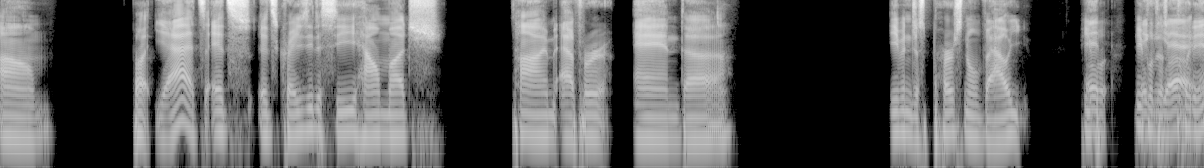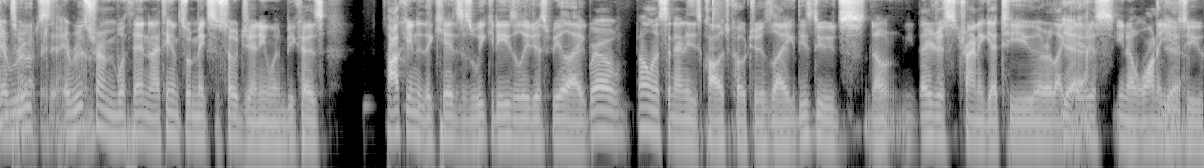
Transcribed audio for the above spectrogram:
Um, but yeah, it's it's it's crazy to see how much time, effort, and uh, even just personal value people people It- just yeah, put into it roots it roots man. from within. And I think that's what makes it so genuine because talking to the kids is we could easily just be like, bro, don't listen to any of these college coaches. Like these dudes don't they're just trying to get to you or like Yeah. they just, you know, want to Yeah. use you.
